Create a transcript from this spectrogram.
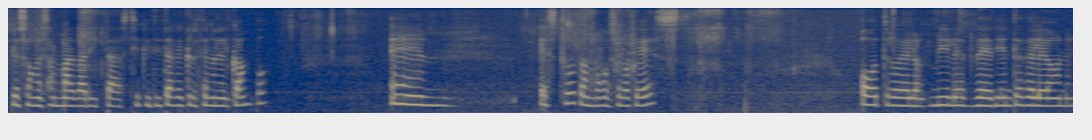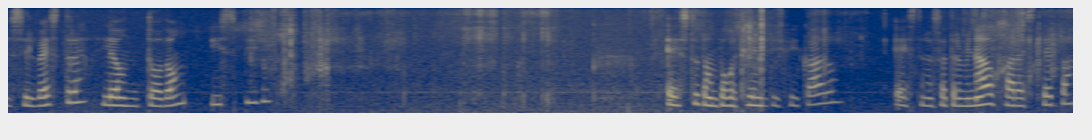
que son esas margaritas chiquititas que crecen en el campo. Em, esto tampoco sé lo que es. Otro de los miles de dientes de leones silvestres, Leontodon ispidus. Esto tampoco está identificado. Este no está terminado, jara estepa.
